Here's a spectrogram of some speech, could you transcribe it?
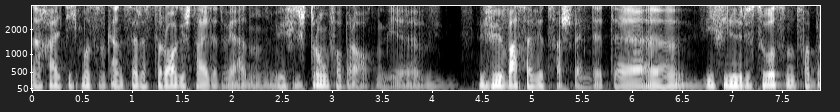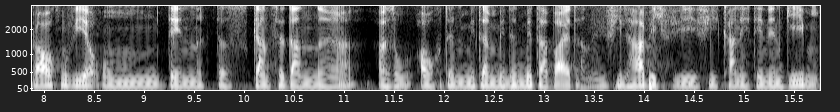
Nachhaltig muss das ganze Restaurant gestaltet werden. Wie viel Strom verbrauchen wir? wie viel Wasser wird verschwendet, äh, wie viele Ressourcen verbrauchen wir, um den, das Ganze dann, äh, also auch den, mit, mit den Mitarbeitern, wie viel habe ich, wie viel kann ich denen geben.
